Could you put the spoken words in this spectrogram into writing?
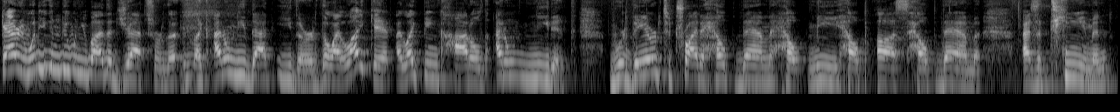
Gary, what are you gonna do when you buy the Jets? Or the, like, I don't need that either. Though I like it, I like being coddled. I don't need it. We're there to try to help them, help me, help us, help them as a team. And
